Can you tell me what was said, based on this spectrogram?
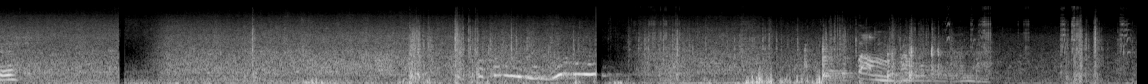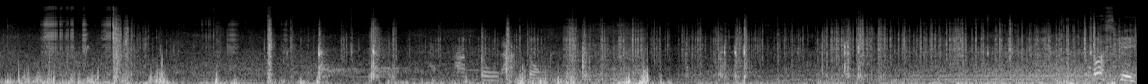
Okay. Bam, bam, bam. Achtung, Achtung. Baszki!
